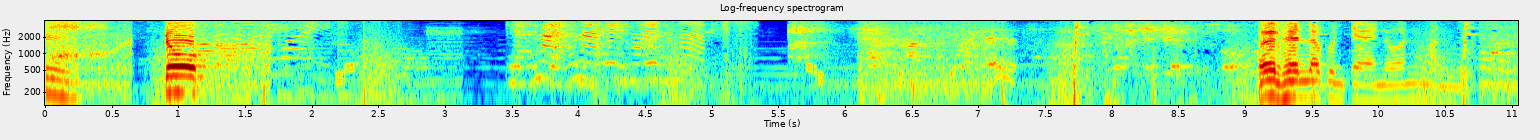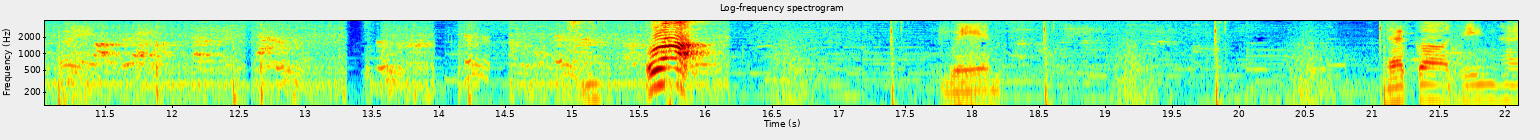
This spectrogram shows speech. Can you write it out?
อืม กระดูกเสียงหนักตื่นเต้นมากเฮ้ยเพชรแล้วกุญแจนู้นมันเฮ้ยเออเวนแล้วก็ทิ้งให้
